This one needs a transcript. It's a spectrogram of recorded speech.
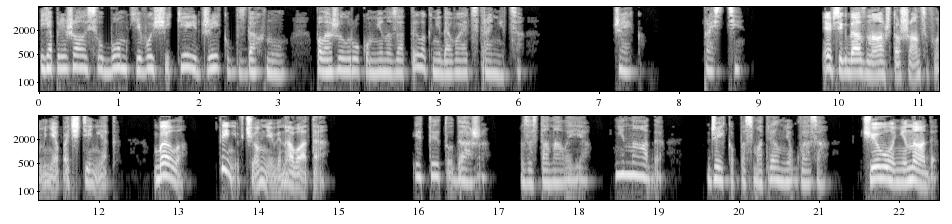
Я прижалась лбом к его щеке, и Джейкоб вздохнул. положил руку мне на затылок, не давая отстраниться. «Джейк, прости». «Я всегда знал, что шансов у меня почти нет. Белла, ты ни в чем не виновата». «И ты туда же», — застонала я. «Не надо». Джейкоб посмотрел мне в глаза. «Чего не надо?»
